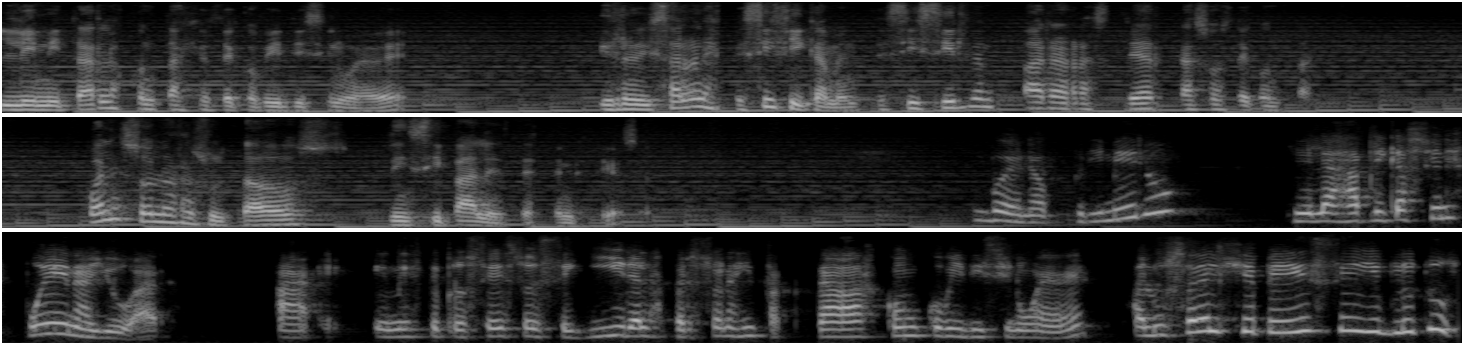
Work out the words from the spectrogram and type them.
limitar los contagios de COVID-19 y revisaron específicamente si sirven para rastrear casos de contagio. ¿Cuáles son los resultados principales de esta investigación? Bueno, primero, que las aplicaciones pueden ayudar en este proceso de seguir a las personas infectadas con COVID-19 al usar el GPS y Bluetooth,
